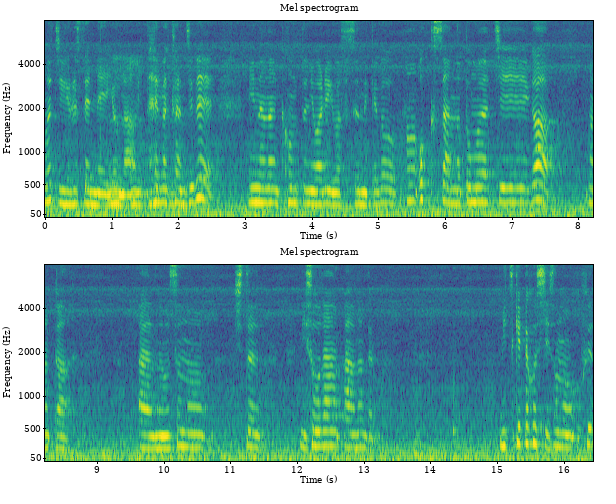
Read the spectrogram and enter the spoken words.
マジ許せねえよなうんみたいな感じでみんななんか本当に悪い噂するんだけど奥さんの友達がなんかあのその人に相談あなんだろう見つけてほしいそのふ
